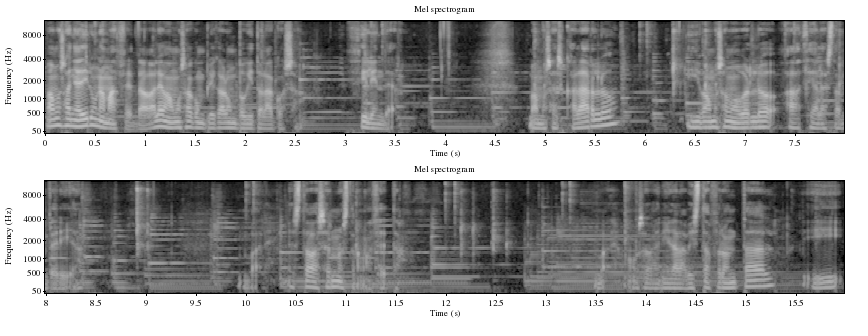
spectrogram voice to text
Vamos a añadir una maceta, ¿vale? Vamos a complicar un poquito la cosa. Cylinder. Vamos a escalarlo y vamos a moverlo hacia la estantería. Vale, esta va a ser nuestra maceta. Vale, vamos a venir a la vista frontal y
